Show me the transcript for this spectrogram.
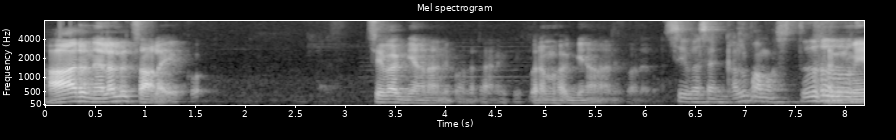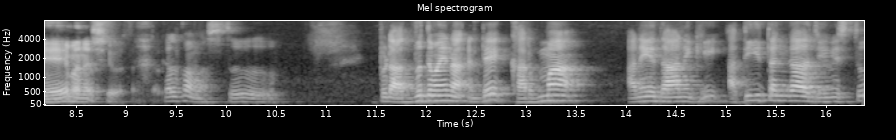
ఆరు నెలలు చాలా ఎక్కువ. శివజ్ఞానాన్ని పొందడానికి బ్రహ్మజ్ఞానాన్ని పొందడానికి శివ సంకల్పమస్తు తన్మే మన శివ సంకల్పం కల్పమస్తు. ఇప్పుడు అద్భుతమైన అంటే కర్మ అనే దానికి అతీతంగా జీవిస్తూ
